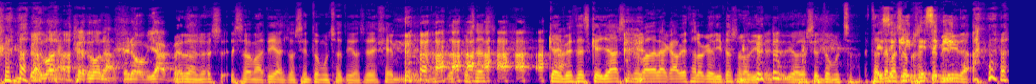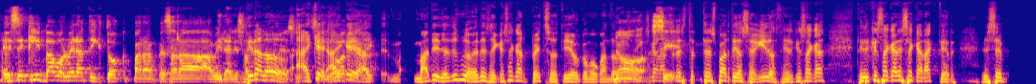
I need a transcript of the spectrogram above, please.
perdona, perdona, pero ya. Perdón, eso, Matías, lo siento mucho, tío. Se dejen las cosas que hay veces que ya se me va de la cabeza lo que dices o no dices. Tío, lo siento mucho. Está ese, clip, ese, clip, ese clip va a volver a TikTok para empezar a, viralizar. Tíralo, hay que, hay que, Mati, yo te digo a veces, hay que sacar pecho, tío. Como cuando no, tienes tres, tres, partidos seguidos. Tienes que sacar, tienes que sacar ese carácter, ese,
